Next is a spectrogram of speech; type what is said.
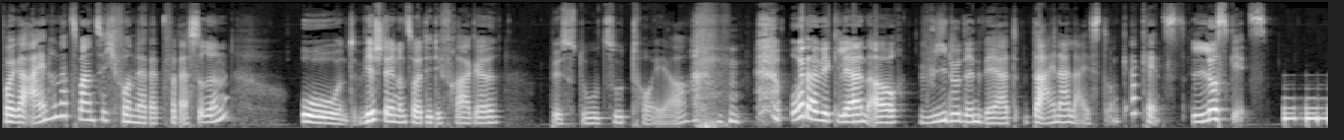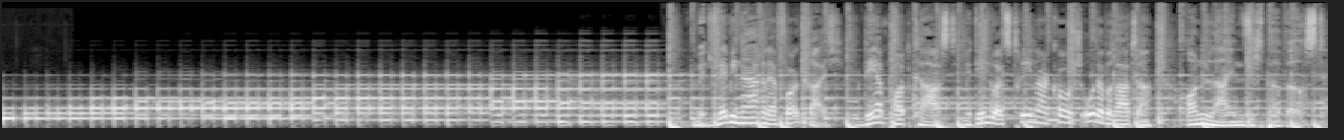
Folge 120 von der Webverbesserin. Und wir stellen uns heute die Frage, bist du zu teuer? Oder wir klären auch, wie du den Wert deiner Leistung erkennst. Los geht's! Mit Webinaren erfolgreich. Der Podcast, mit dem du als Trainer, Coach oder Berater online sichtbar wirst.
